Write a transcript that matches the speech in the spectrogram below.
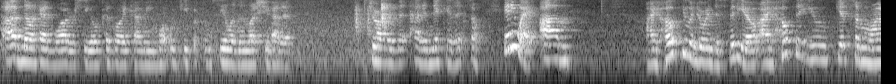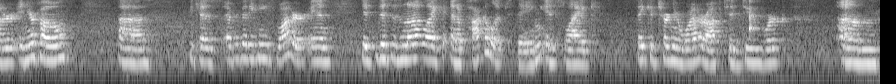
I've not had water seal because like, I mean, what would keep it from sealing unless you had a jar that had a nick in it. So anyway, um, I hope you enjoyed this video. I hope that you get some water in your home uh, because everybody needs water and it, this is not like an apocalypse thing. It's like they could turn your water off to do work um,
